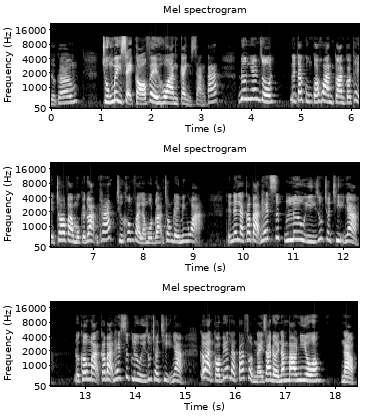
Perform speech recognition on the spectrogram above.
Được không? Chúng mình sẽ có về hoàn cảnh sáng tác. Đương nhiên rồi, Người ta cũng có hoàn toàn có thể cho vào một cái đoạn khác Chứ không phải là một đoạn trong đề minh họa Thế nên là các bạn hết sức lưu ý giúp cho chị nha Được không ạ? À? Các bạn hết sức lưu ý giúp cho chị nha Các bạn có biết là tác phẩm này ra đời năm bao nhiêu không? Nào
